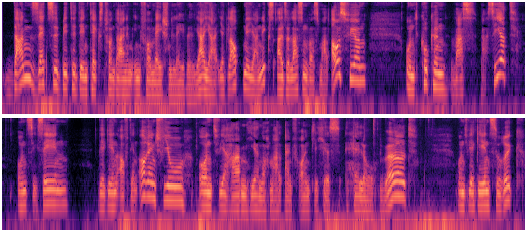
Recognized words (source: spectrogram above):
dann setze bitte den Text von deinem Information Label. Ja, ja, ihr glaubt mir ja nix, also lassen wir es mal ausführen und gucken, was passiert. Und Sie sehen, wir gehen auf den Orange View und wir haben hier nochmal ein freundliches Hello World. Und wir gehen zurück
